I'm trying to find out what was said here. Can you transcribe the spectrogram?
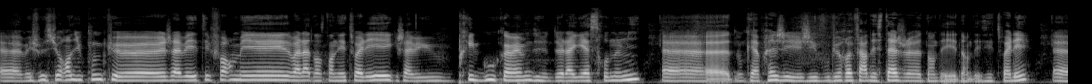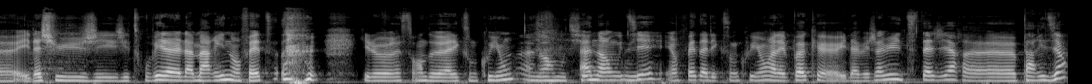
Euh, mais je me suis rendu compte que j'avais été formée voilà dans un étoilé que j'avais eu pris le goût quand même de, de la gastronomie. Euh, donc après j'ai voulu refaire des stages dans des dans des étoilés. Euh, et là j'ai j'ai trouvé la, la marine en fait qui est le restaurant de Alexandre Couillon. À Noirmoutier. à Noirmoutier et en fait Alexandre Couillon à l'époque euh, il avait jamais eu de stagiaire euh, parisien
